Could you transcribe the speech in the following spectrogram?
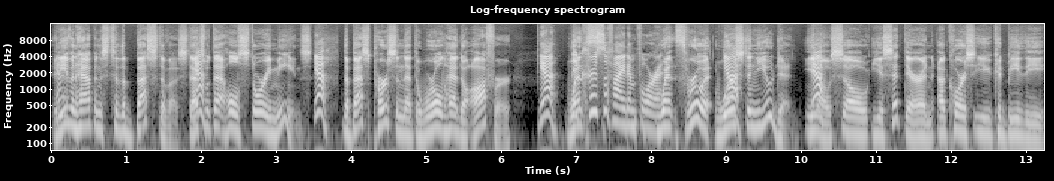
It Mm-hmm. Yeah. even happens to the best of us. That's Yeah. what that whole story means. yeah, The best person that the world had to offer yeah. Went- they crucified him for it. went through it worse than you did. You Yeah. know, so you sit there and of course you could be the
